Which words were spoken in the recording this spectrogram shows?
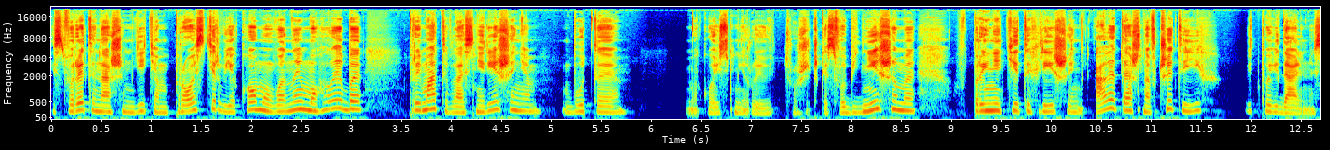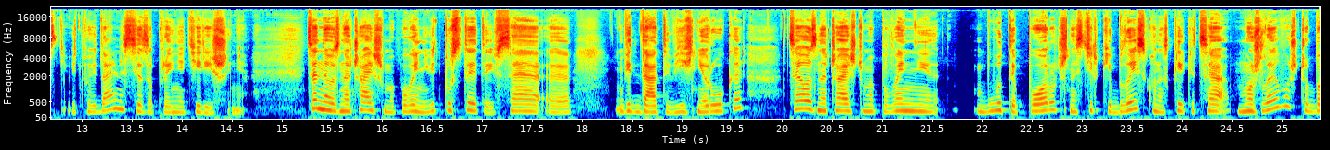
і створити нашим дітям простір, в якому вони могли би приймати власні рішення, бути якоюсь мірою трошечки свобіднішими в прийнятті тих рішень, але теж навчити їх відповідальності, відповідальності за прийняті рішення. Це не означає, що ми повинні відпустити і все е, віддати в їхні руки. Це означає, що ми повинні бути поруч настільки близько, наскільки це можливо, щоб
